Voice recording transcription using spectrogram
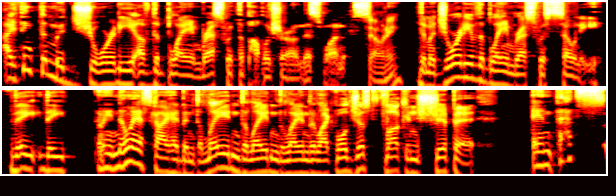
I think the majority of the blame rests with the publisher on this one. Sony. the majority of the blame rests with Sony. They they I mean No Man's Sky had been delayed and delayed and delayed and they're like, "Well, just fucking ship it." And that's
